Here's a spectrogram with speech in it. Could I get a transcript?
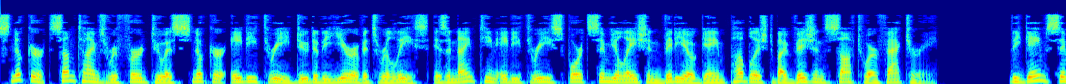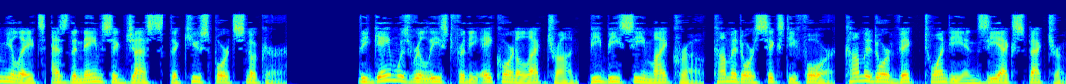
Snooker sometimes referred to as Snooker 83 due to the year of its release is a 1983 sports simulation video game published by Visions Software Factory. The game simulates as the name suggests the cue sport snooker. The game was released for the Acorn Electron, BBC Micro, Commodore 64, Commodore VIC-20 and ZX Spectrum.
